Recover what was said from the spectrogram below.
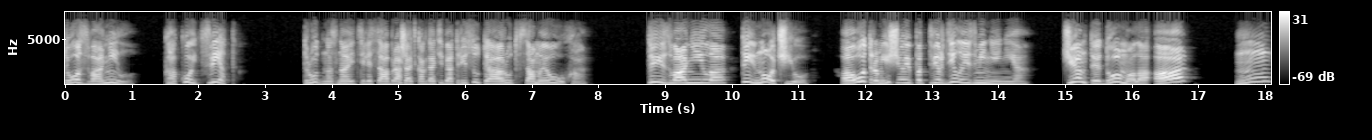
Кто звонил? Какой цвет? Трудно, знаете ли, соображать, когда тебя трясут и орут в самое ухо. Ты звонила, ты ночью, а утром еще и подтвердила изменения. Чем ты думала, а? М?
